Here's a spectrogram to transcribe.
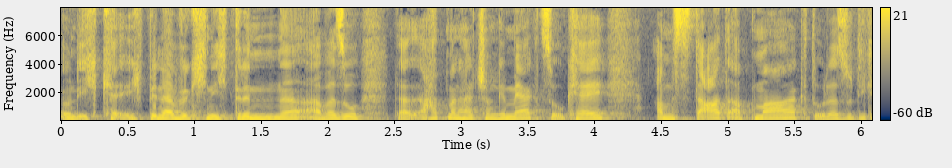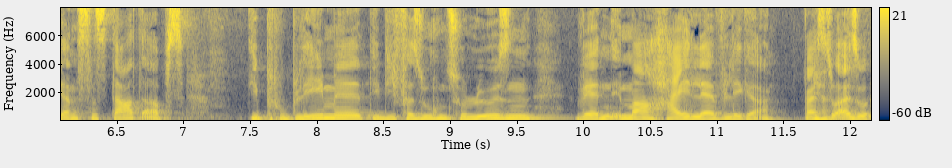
und ich, ich bin da wirklich nicht drin, ne? aber so, da hat man halt schon gemerkt, so, okay, am Start-up-Markt oder so die ganzen Start-ups, die Probleme, die die versuchen zu lösen, werden immer high-leveliger. Weißt Ja. du, also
